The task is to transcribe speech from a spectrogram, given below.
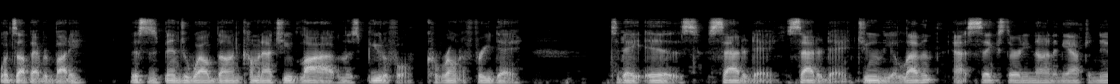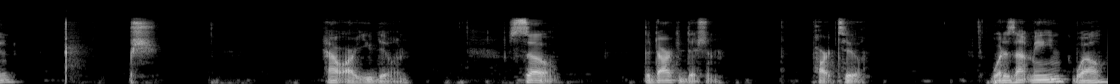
What's up, everybody? This is Benja Welldone coming at you live on this beautiful Corona free day. Today is Saturday, Saturday, June the 11th at 6:39 in the afternoon. How are you doing? So, the Dark Edition, Part 2. What does that mean? Well,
